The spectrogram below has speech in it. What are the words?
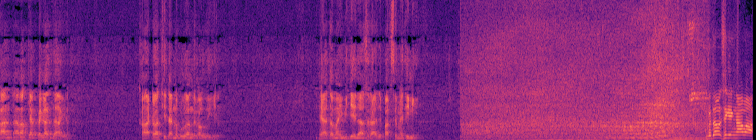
කාන්තාවක් කැප් එකක් දාගෙන. කාටවත් හිතන්න පුළුවන්ද කවුද කියලා. එයා තමයි විජේදාස රාජපක්ෂ මැතිණිය. ගොදවසකින් ආවා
